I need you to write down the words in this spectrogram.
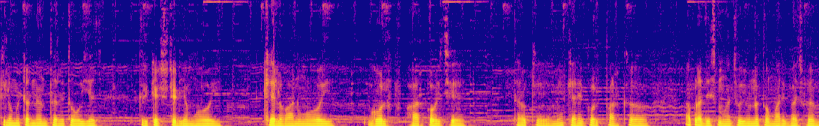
કિલોમીટરના અંતરે તો હોય જ. ક્રિકેટ સ્ટેડિયમ હોય, ખેલવાનું હોય ગોલ્ફ પાર્ક હોય છે. ધારો કે મેં ક્યારેય ગોલ્ફ પાર્ક આપણા દેશમાં જોયું નહોતો અમારી બાજુ એમ.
